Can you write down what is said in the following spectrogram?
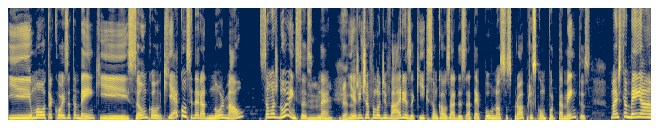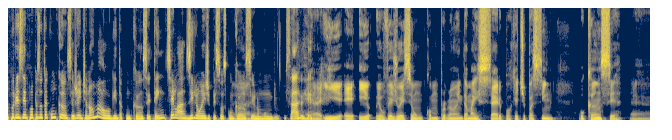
E uma outra coisa também que são que é considerado normal são as doenças, Uhum, né? Verdade. E a gente já falou de várias aqui que são causadas até por nossos próprios comportamentos, mas também, ah, por exemplo, uma pessoa tá com câncer. Gente, é normal alguém tá com câncer. Tem, sei lá, zilhões de pessoas com É. câncer no mundo, sabe? É, e, e- e eu vejo esse um, como um problema ainda mais sério, porque, tipo assim, o câncer. é,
